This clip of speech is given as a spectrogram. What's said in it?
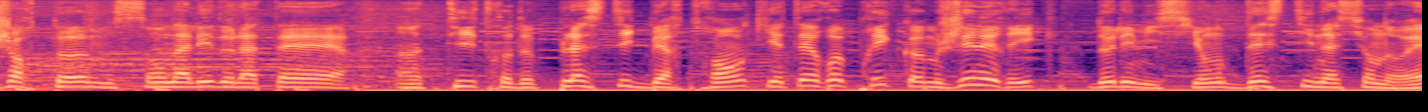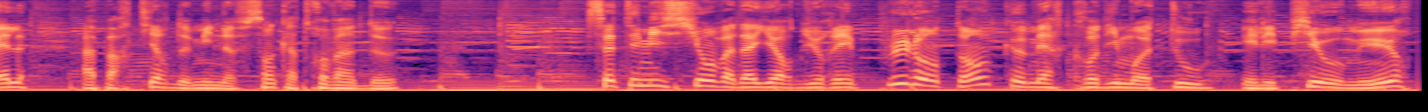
Major Tom s'en allait de la Terre, un titre de Plastique Bertrand qui était repris comme générique de l'émission Destination Noël à partir de 1982. Cette émission va d'ailleurs durer plus longtemps que Mercredi Moitou et Les Pieds au Mur,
